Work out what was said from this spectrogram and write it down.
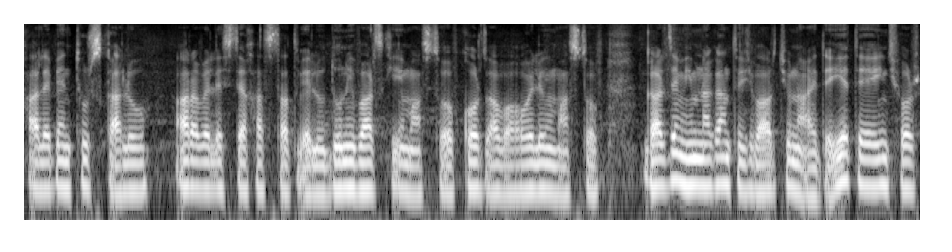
Խալեբեն դուրս գալու առավել էստեղ հաստատվելու դունի վարձքի իմաստով, գործ ավահովելու իմաստով գարձեմ հիմնական դժվարությունը այդ է։ Եթե ինչ որ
